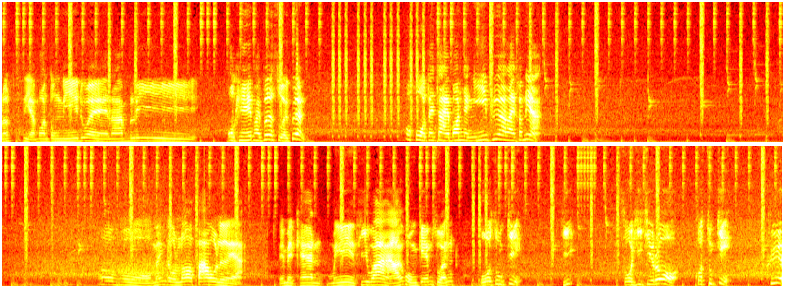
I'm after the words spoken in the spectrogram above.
แล้วเสียบอลตรงนี้ด้วยนาบลีโอเคไพเปอร์สวยเพื่อน โอ้โห แต่จ่ายบอลอย่างนี้เพื่ออะไรครับเนี่ย โอ้โห แม่งโดนล่อเป้าเลยอะ่ะเป็นเมดแคนมีที่ว่างเอาครับผมเกมสวนโคซูกิฮิโซฮิชิโร่โคซูกิ เพื่อ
